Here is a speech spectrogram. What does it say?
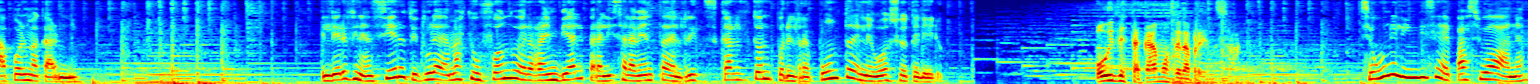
a Paul McCartney. El diario financiero titula además que un fondo de la Vial paraliza la venta del Ritz-Carlton por el repunte del negocio hotelero. Hoy destacamos de la prensa. Según el índice de paz ciudadana,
